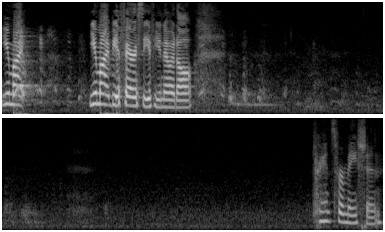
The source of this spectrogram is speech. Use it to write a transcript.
You might, you might be a Pharisee if you know it all. Transformation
